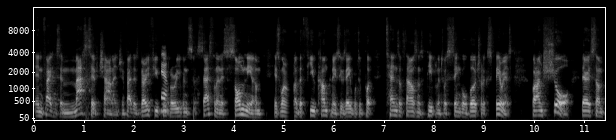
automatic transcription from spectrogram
In fact, it's a massive challenge. In fact, there's very few people yeah. who are even successful in this. Somnium is one of the few companies who's able to put tens of thousands of people into a single virtual experience. But I'm sure there is some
